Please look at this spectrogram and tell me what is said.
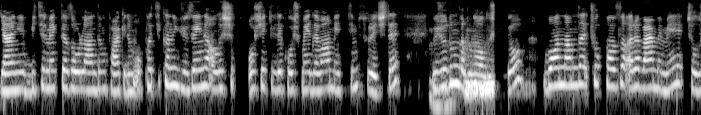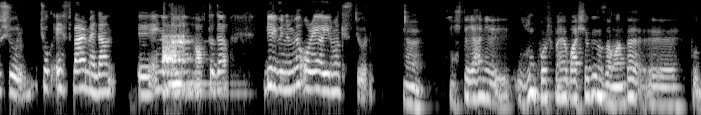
Yani bitirmekte zorlandığımı fark ediyorum. O patikanın yüzeyine alışıp o şekilde koşmaya devam ettiğim süreçte vücudum da buna alışıyor. Bu anlamda çok fazla ara vermemeye çalışıyorum. Çok es vermeden e, en azından haftada bir günümü oraya ayırmak istiyorum. Evet. İşte yani uzun koşmaya başladığın zaman da e, bu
